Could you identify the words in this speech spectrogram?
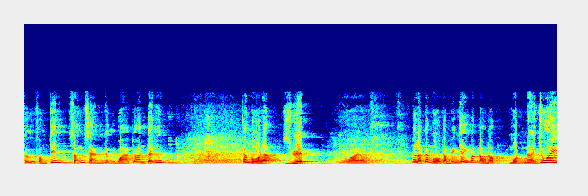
tự phòng chính sẵn sàng nhận quà cho anh tỉnh cán bộ là duyệt. Nghe hoài không? Đó là cán bộ cầm miếng giấy bắt đầu đọc một nải chuối.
